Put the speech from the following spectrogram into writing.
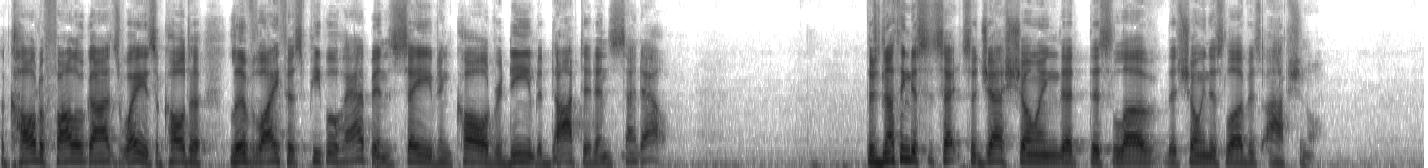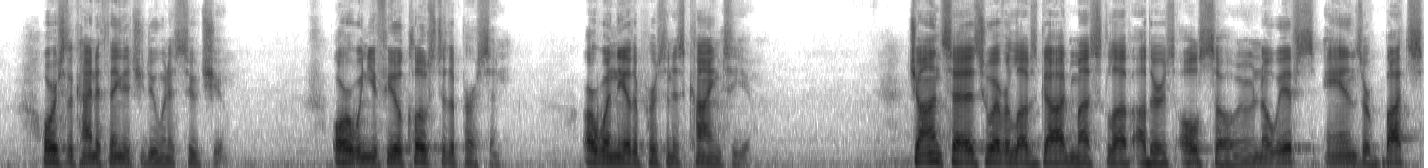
a call to follow God's ways, a call to live life as people who have been saved and called, redeemed, adopted, and sent out. There's nothing to su- suggest showing that this love, that showing this love is optional or is the kind of thing that you do when it suits you, or when you feel close to the person, or when the other person is kind to you. John says, Whoever loves God must love others also. No ifs, ands, or buts,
